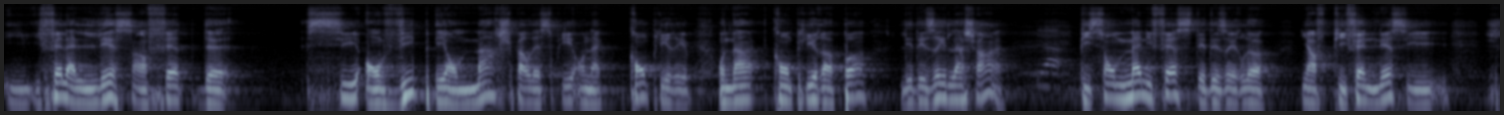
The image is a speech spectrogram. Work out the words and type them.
il, fait la liste, en fait, de si on vit et on marche par l'esprit, on accomplirait, on n'accomplira pas les désirs de la chair. Puis ils sont manifestes, ces désirs-là. Puis il fait une liste, il, je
